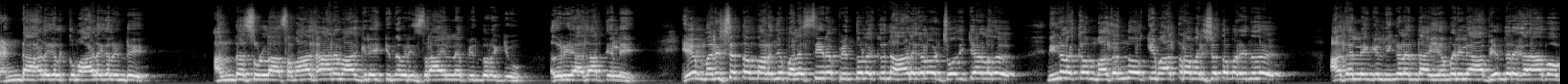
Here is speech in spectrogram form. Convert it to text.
രണ്ടാളുകൾക്കും ആളുകളുണ്ട്. അന്തസ്സുള്ള സമാധാനം ആഗ്രഹിക്കുന്നവർ ഇസ്രായേലിനെ പിന്തുണയ്ക്കൂ. അതൊരു യാഥാർത്ഥ്യല്ലേ ഈ മനുഷ്യത്വം പറഞ്ഞ് പലസ്തീനെ പിന്തുണയ്ക്കുന്ന ആളുകളോട് ചോദിക്കാനുള്ളത് നിങ്ങളൊക്കെ മതം നോക്കി മാത്രം മനുഷ്യത്വം പറയുന്നത്? അതല്ലെങ്കിൽ നിങ്ങൾ എന്താ യമനിലെ ആഭ്യന്തര കലാപം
